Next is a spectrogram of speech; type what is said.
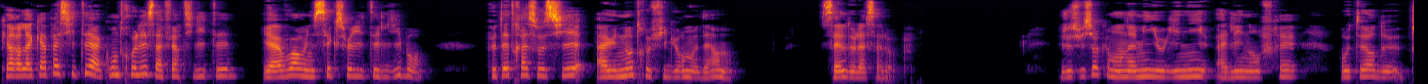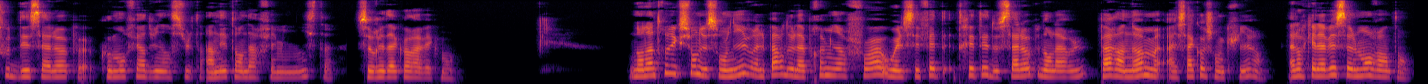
car la capacité à contrôler sa fertilité et à avoir une sexualité libre peut être associée à une autre figure moderne, celle de la salope. Je suis sûre que mon ami Yogini Aline Onfray, auteur de Toutes des salopes, comment faire d'une insulte un étendard féministe, serait d'accord avec moi. Dans l'introduction de son livre, elle parle de la première fois où elle s'est faite traiter de salope dans la rue par un homme à sacoche en cuir, alors qu'elle avait seulement 20 ans.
